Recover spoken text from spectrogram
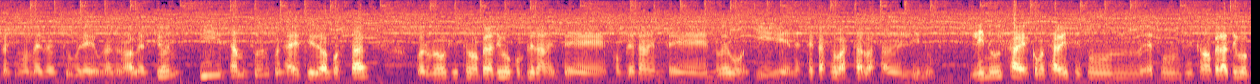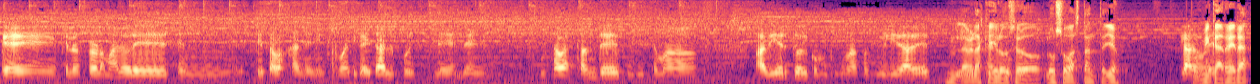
próximo mes de octubre una nueva versión. Y Samsung pues ha decidido apostar por un nuevo sistema operativo completamente completamente nuevo y en este caso va a estar basado en Linux. Linux, sabe- como sabéis, es un, es un sistema operativo que, que los programadores en- que trabajan en informática y tal, pues le- les gusta bastante, es un sistema abierto y con muchísimas posibilidades. La verdad es que yo lo uso, lo uso bastante yo. Claro, por mi es- carrera.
